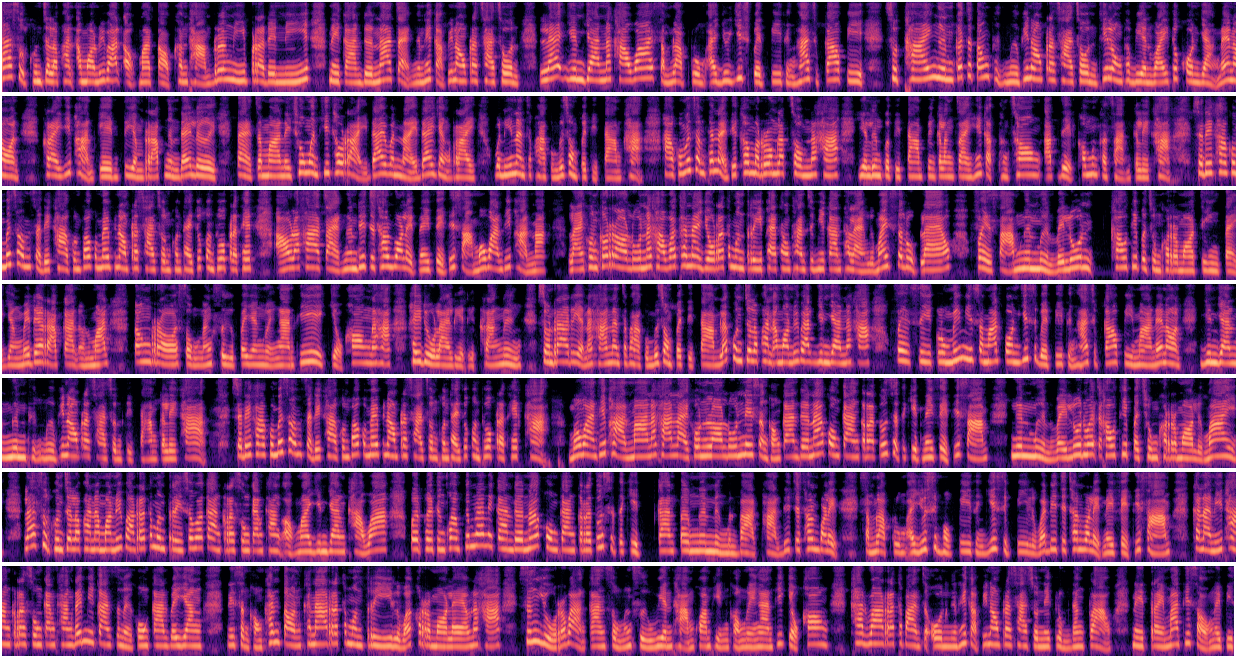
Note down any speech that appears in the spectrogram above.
ล่าสุดคุณจรพันธ์อมรวิวัฒน์ออกมาตอบคำถามเรื่องนี้ประเด็นนี้ ในการเดินหน้าแจกเงินให้กับพี่น้องประชาชน และยืนยันนะคะว่าสำหรับกลุ่มอายุ 21 ปีถึง 59 ปี สุดท้ายเงินก็จะต้องถึงมือพี่น้องประชาชนที่ลงทะเบียนไว้ทุกคนอย่างแน่นอน ใครที่ผ่านเกณฑ์เตรียมรับเงินได้เลย แต่จะมาในช่วงวันที่เท่าไหร่ได้วันไหนได้อย่างไร วันนี้นันจะพาคุณผู้ชมไปติดตามค่ะ หากคุณผู้ชมท่านไหนที่เข้ามาร่วมรับชมนะคะ อย่าลืมกดติดตามเป็นกำลังใจให้กับทางช่องอัปเดตข้อมูลข่าวสารกันเลยค่ะ สวัสดีค่ะคุณผู้ชม สวัสดีค่ะ คุณพ่อคุณแม่พี่น้องประชาชนคนไทยทุกคนทั่วประเทศ เอาละค่ะแจกเงินดิจิทัลวอลเล็ตในเฟสที่ 3 เมื่อวานที่ผ่านมา หลายคนก็รอรุ้นนะคะ ว่าท่านนายกรัฐมนตรีแพทองทานจะมีการแถลงหรือไม่สรุปแล้ว เฟสสามเงินหมื่นวัยรุ่น เข้าที่ประชุมครมจริง แต่ยังไม่ได้รับการอนุมัติ ต้องรอส่งหนังสือไปยังหน่วยงานที่เกี่ยวข้องนะคะ ให้ดูรายละเอียดอีกครั้งหนึ่ง ส่วนรายละเอียดนะคะ นันจะพาคุณผู้ชมไปติดตาม และคุณจุลพันธ์อมรวิวัฒน์ยืนยันนะคะเฟสซีกลุ่มไม่มีสมาร์ทโฟน 21 ปีถึง 59 ปีมาแน่นอน ยืนยันเงินถึงมือพี่น้องประชาชนติดตามกันเลยค่ะสวัสดีค่ะคุณผู้ชมสวัสดีค่ะคุณพ่อคุณแม่พี่น้องประชาชนคนไทยทุกคนทั่วประเทศค่ะ เมื่อวานที่ผ่านมานะคะ หลายคนรอลุ้นในส่วนของการเดินหน้าโครงการกระตุ้นเศรษฐกิจในเฟสที่ 3 เงินหมื่นวัยรุ่นว่าจะเข้าที่ประชุมครมหรือไม่ ล่าสุดคุณจรพันธ์อมรวิวันรัฐมนตรีช่วยว่าการกระทรวงการคลังออกมายืนยันค่ะว่า เปิดเผยถึงความคืบหน้าในการเดินหน้าโครงการกระตุ้นเศรษฐกิจการเติมเงิน 1 0,000 บาทผ่านดิจิทัลวอลเล็ตสำหรับกลุ่มอายุ 16 ปีถึง 20 ปี หรือว่าดิจิทัลวอลเล็ตในเฟสที่ 3 ขณะนี้ทางกระทรวงการคลังได้มีการเสนอโครงการไปยัง ในส่วนของขั้นตอนคณะรัฐมนตรีหรือว่าครมแล้วนะคะ ซึ่งอยู่ระหว่างการส่งหนังสือเวียนถามความเห็นของหน่วยงานที่เกี่ยวข้อง คาดว่ารัฐบาลจะโอนเงินให้กับพี่น้องประชาชนในกลุ่มดังกล่าว ในไตรมาสที่ 2 ในปี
